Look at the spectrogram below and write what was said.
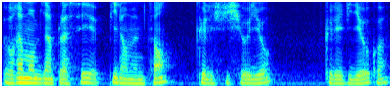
vraiment bien placé, pile en même temps, que les fichiers audio, que les vidéos, quoi.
